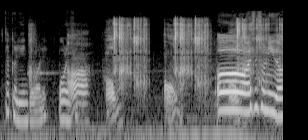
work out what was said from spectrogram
Está caliente, ¿vale? Pobrecito. Oh, ese sonido.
